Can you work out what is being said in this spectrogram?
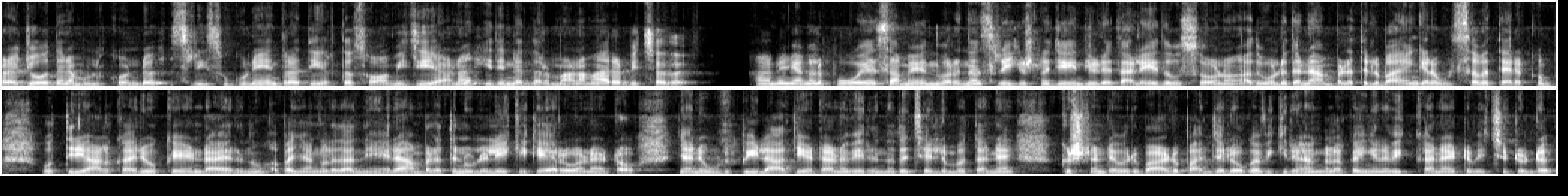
പ്രചോദനം ഉൾക്കൊണ്ട് ശ്രീ സുഗുണേന്ദ്ര തീർത്ഥ സ്വാമിജിയാണ് ഇതിന്റെ നിർമ്മാണം ആരംഭിച്ചത്. അങ്ങനെ ഞങ്ങൾ പോയ സമയം എന്ന് പറയുന്നത് ശ്രീകൃഷ്ണ ജയന്തിയുടെ തലേ ദിവസമാണ്. അതുകൊണ്ട് തന്നെ അമ്പലത്തിൽ ഭയങ്കര ഉത്സവ തിരക്കും ഒത്തിരി ആൾക്കാരും ഒക്കെ ഉണ്ടായിരുന്നു. അപ്പം ഞങ്ങളിതാ നേരെ അമ്പലത്തിനുള്ളിലേക്ക് കയറുവാണ് കേട്ടോ. ഞാൻ ഉടുപ്പിയിൽ ആദ്യമായിട്ടാണ് വരുന്നത്. ചെല്ലുമ്പോൾ തന്നെ കൃഷ്ണന്റെ ഒരുപാട് പഞ്ചലോക വിഗ്രഹങ്ങളൊക്കെ ഇങ്ങനെ വിൽക്കാനായിട്ട് വെച്ചിട്ടുണ്ട്.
